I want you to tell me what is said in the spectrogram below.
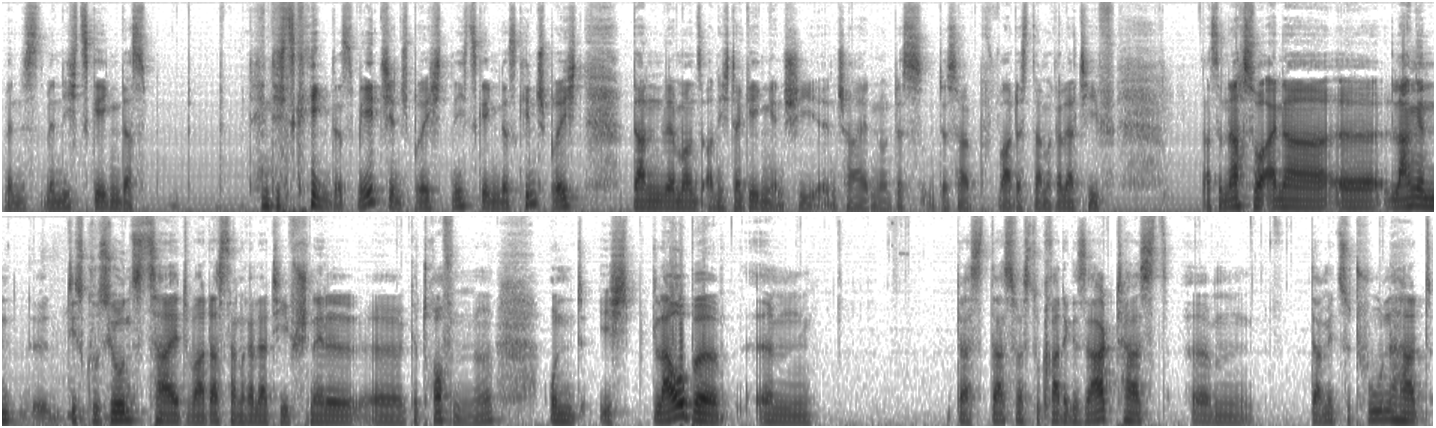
wenn es, wenn nichts gegen das nichts gegen das Mädchen spricht, nichts gegen das Kind spricht, dann werden wir uns auch nicht dagegen entscheiden. Und das, deshalb war das dann relativ also nach so einer äh, langen äh, Diskussionszeit war das dann relativ schnell äh, getroffen. Ne? Und ich glaube, ähm, dass das, was du gerade gesagt hast, ähm, damit zu tun hat,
